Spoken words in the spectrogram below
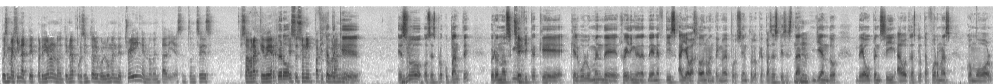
pues imagínate, perdieron el 99% del volumen de trading en 90 días. Entonces, pues habrá que ver. Pero Eso es un impacto Fíjate grande. que eso, o sea, es preocupante, pero no significa que, que el volumen de trading de, de NFTs haya bajado 99%. Lo que pasa es que se están yendo de OpenSea a otras plataformas como,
